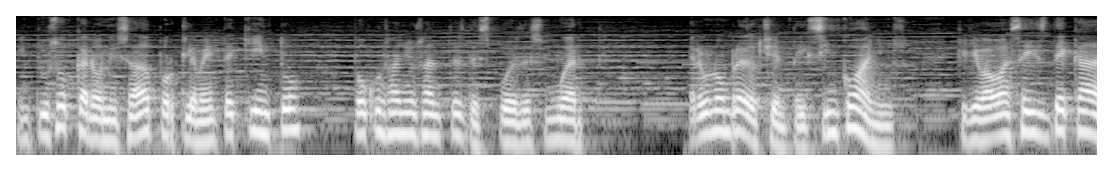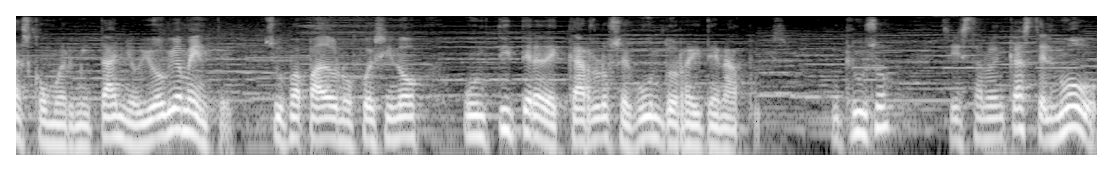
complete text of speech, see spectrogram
incluso canonizado por Clemente V pocos años antes después de su muerte. Era un hombre de 85 años que llevaba seis décadas como ermitaño y obviamente su papado no fue sino un títere de Carlos II, rey de Nápoles. Incluso se instaló en Castelnuovo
